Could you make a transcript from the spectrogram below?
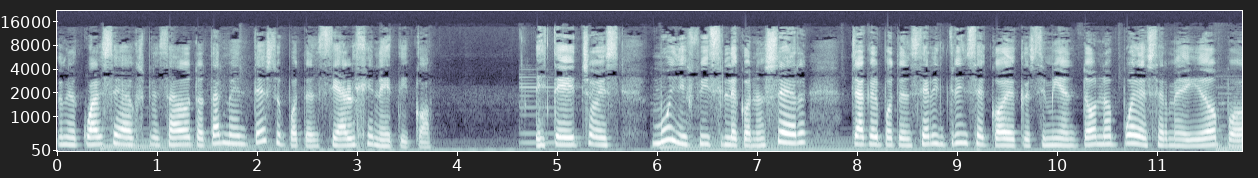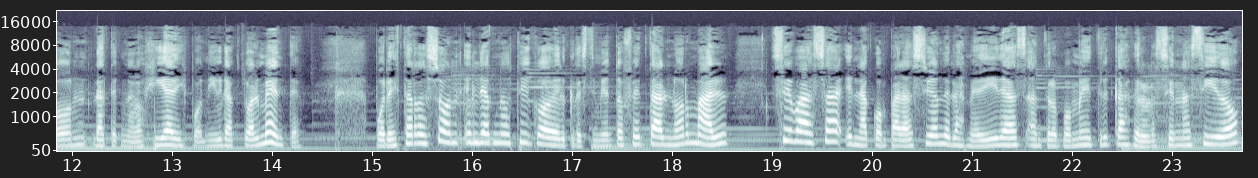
en el cual se ha expresado totalmente su potencial genético. Este hecho es muy difícil de conocer, ya que el potencial intrínseco de crecimiento no puede ser medido por la tecnología disponible actualmente. Por esta razón, el diagnóstico del crecimiento fetal normal se basa en la comparación de las medidas antropométricas del recién nacido,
